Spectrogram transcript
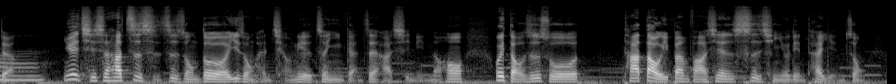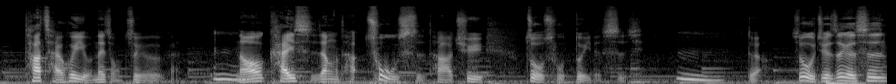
对啊，因为其实他自始至终都有一种很强烈的正义感在他心里，然后会导致说他到一半发现事情有点太严重，他才会有那种罪恶感，嗯，然后开始让他促使他去做出对的事情，嗯，对啊，所以我觉得这个是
